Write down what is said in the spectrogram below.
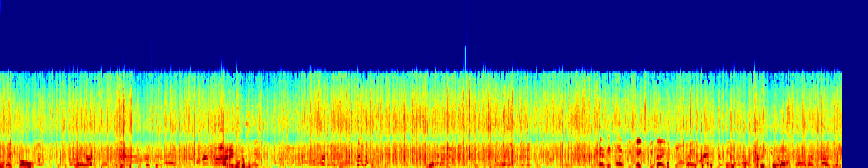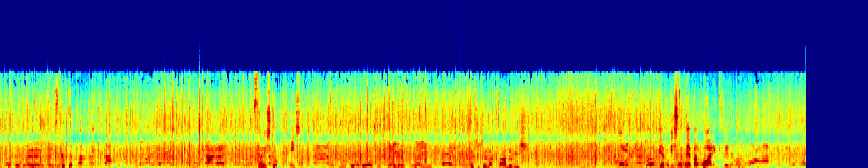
du weg da! Eine Hude muss. Helge packt die Keks mit ein. So ist doch. Hey, schon mal. Das ist ein kleiner Wisch. Ja, bist du deppert, Bori, Kledelon.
